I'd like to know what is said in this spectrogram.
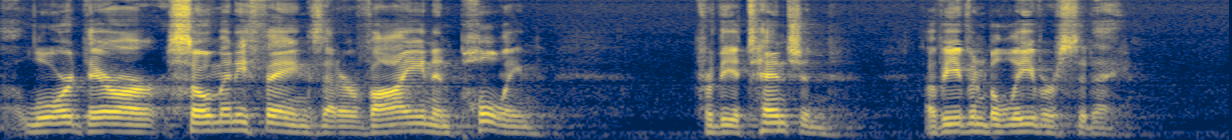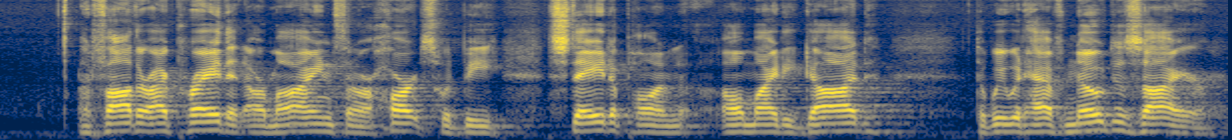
uh, Lord, there are so many things that are vying and pulling for the attention of even believers today. And Father, I pray that our minds and our hearts would be stayed upon Almighty God that we would have no desire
